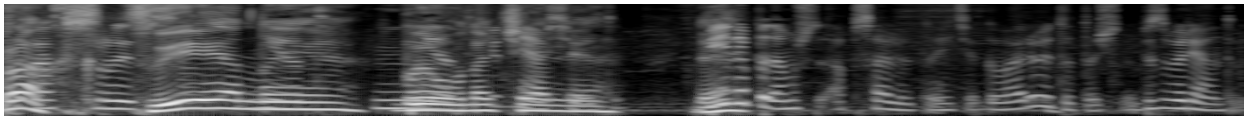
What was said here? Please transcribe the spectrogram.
Страх раскрыться. сцены Нет, был нет, в Да? Пили, потому что... Абсолютно, я тебе говорю, это точно, без вариантов.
